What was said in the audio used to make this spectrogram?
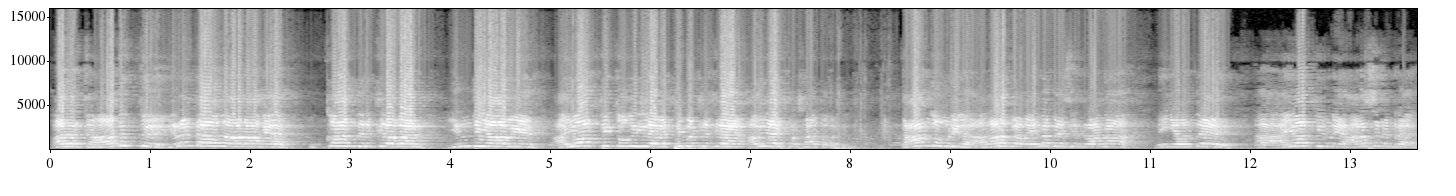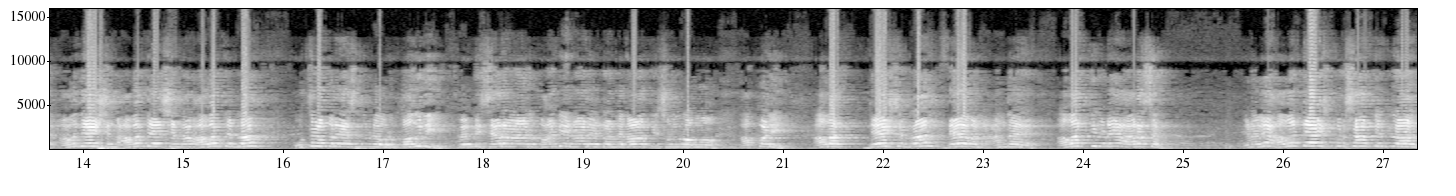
அதற்கு அடுத்து இரண்டாவது ஆளாக உட்கார்ந்து இருக்கிறவர் இந்தியாவில் அயோத்தி தொகுதியில வெற்றி பெற்றிருக்கிற அவினாஷ் பிரசாத் அவர்கள். தாங்க முடியல. அதனால இப்ப அவன் என்ன பேசியிருக்கிறான்னா நீங்க வந்து அஹ், அயோத்தியுடைய அரசன் என்ற அவதேஷ் என்ற அவதேஷ் என்றால் அவத் என்றால் உத்தரப்பிரதேசத்துடைய ஒரு பகுதி. எப்படி சேர சேரநாடு பாண்டிய நாடு என்று அந்த காலத்தில் சொல்கிறோமோ அப்படி. அவர் தேஷ் என்றால் தேவன். அந்த அவத்தினுடைய அரசன். எனவே பிரசாத் என்றால்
